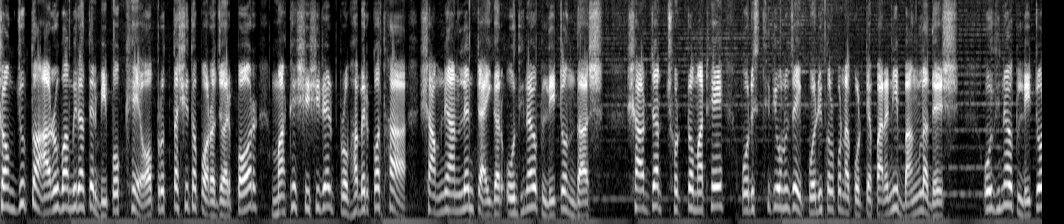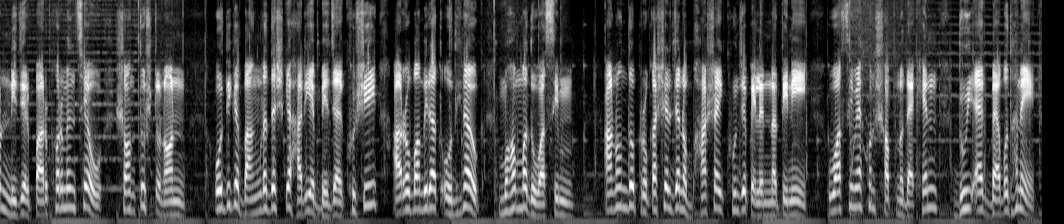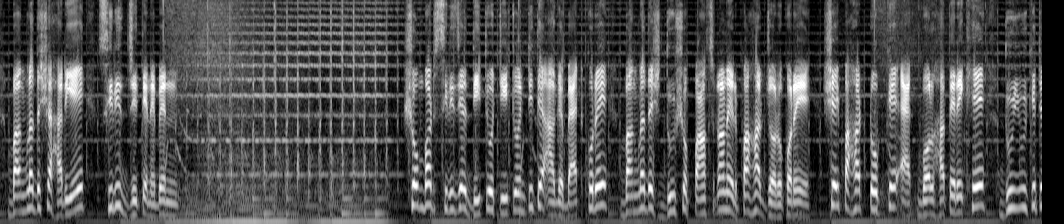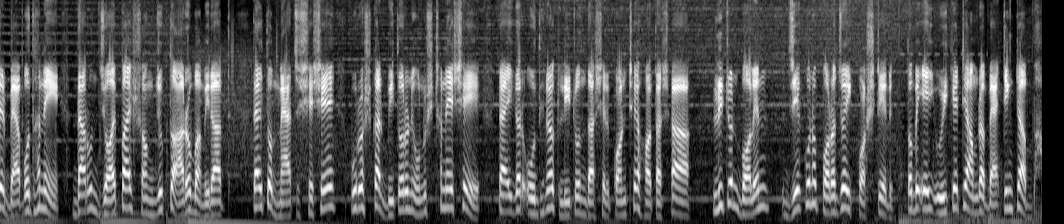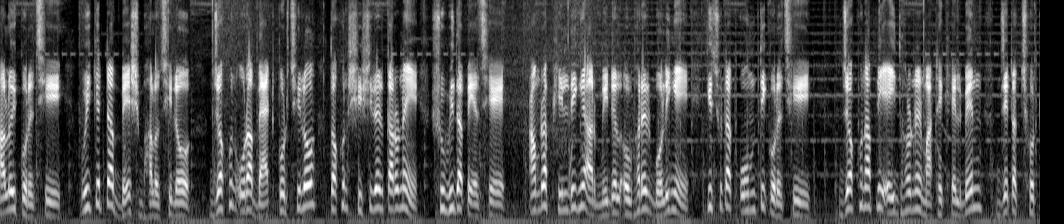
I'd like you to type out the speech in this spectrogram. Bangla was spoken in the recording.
সংযুক্ত আরব আমিরাতের বিপক্ষে অপ্রত্যাশিত পরাজয়ের পর মাঠে শিশিরের প্রভাবের কথা সামনে আনলেন টাইগার অধিনায়ক লিটন দাস। শারজার ছোট্ট মাঠে পরিস্থিতি অনুযায়ী পরিকল্পনা করতে পারেনি বাংলাদেশ। অধিনায়ক লিটন নিজের পারফরমেন্সেও সন্তুষ্ট নন। ওদিকে বাংলাদেশকে হারিয়ে বেজায় খুশি আরব আমিরাত অধিনায়ক মোহাম্মদ ওয়াসিম। আনন্দ প্রকাশের যেন ভাষায় খুঁজে পেলেন না তিনি। ওয়াসিম এখন স্বপ্ন দেখেন দুই এক ব্যবধানে বাংলাদেশে হারিয়ে সিরিজ জিতে নেবেন। সোমবার সিরিজের দ্বিতীয় টি টোয়েন্টিতে আগে ব্যাট করে বাংলাদেশ দুইশো পাঁচ রানের পাহাড় জড়ো করে। সেই পাহাড় টোপকে এক বল হাতে রেখে দুই উইকেটের ব্যবধানে দারুণ জয় পায় সংযুক্ত আরব আমিরাত। তাই তো ম্যাচ শেষে পুরস্কার বিতরণী অনুষ্ঠানে এসে টাইগার অধিনায়ক লিটন দাসের কণ্ঠে হতাশা। লিটন বলেন যে কোনো পরাজয় কষ্টের, তবে এই উইকেটে আমরা ব্যাটিংটা ভালোই করেছি। উইকেটটা বেশ ভালো ছিল। যখন ওরা ব্যাট করছিল, তখন শিশিরের কারণে সুবিধা পেয়েছে। আমরা ফিল্ডিংয়ে আর মিডল ওভারের বোলিংয়ে কিছুটা কমতি করেছি। যখন আপনি এই ধরনের মাঠে খেলবেন, যেটা ছোট,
